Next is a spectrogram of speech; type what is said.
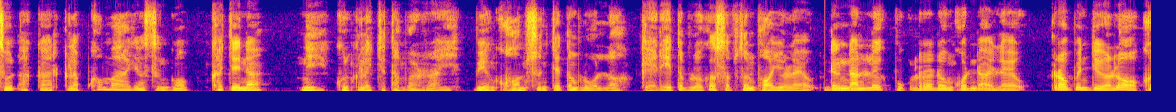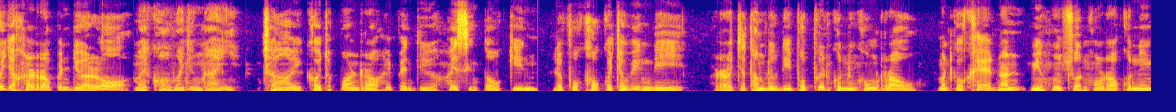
สูดอากาศกลับเข้ามาอย่างสงบ เข้าใจนะนี่คุณกำลังจะทำอะไร เบี่ยงความสนใจตำรวจเหรอ แกนี้ตำรวจก็สับสนพออยู่แล้ว ดังนั้นเลิกปลุกระดมคนได้แล้ว เราเป็นเหยื่อล่อเขาอยากให้เราเป็นเหยื่อล่อ หมายความว่ายังไง ใช่ เขาจะป้อนเราให้เป็นเหยื่อให้สิงโตกิน แล้วพวกเขาก็จะวิ่งหนี เราจะทำเรื่องนี้เพราะเพื่อนคนหนึ่งของเรา มันก็แค่นั้น มีหุ้นส่วนของเราคนหนึ่ง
